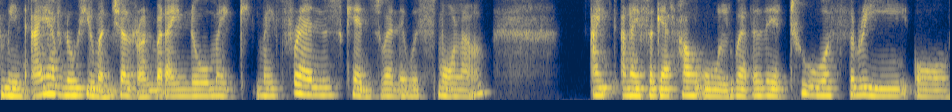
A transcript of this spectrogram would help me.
I mean, I have no human children, but I know my my friends' kids when they were smaller, I and I forget how old, whether they're two or three or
